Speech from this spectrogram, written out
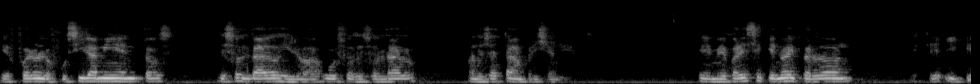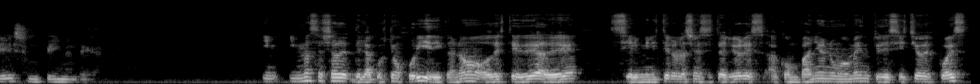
que fueron los fusilamientos de soldados y los abusos de soldados cuando ya estaban prisioneros. Eh, me parece que no hay perdón este, y que es un crimen de guerra. Y, más allá de, la cuestión jurídica, ¿no? O de esta idea de si el Ministerio de Relaciones Exteriores acompañó en un momento y desistió después,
